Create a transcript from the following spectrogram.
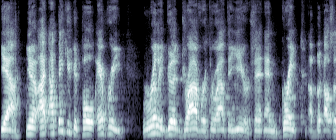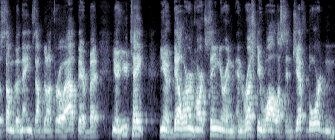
Yeah. You know, I, I think you could pull every really good driver throughout the years and, and great uh, because of some of the names I'm going to throw out there. But, you know, you take, you know, Dale Earnhardt Sr. And, and Rusty Wallace and Jeff Gordon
